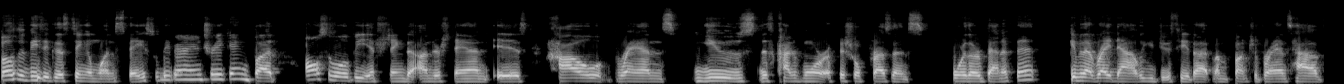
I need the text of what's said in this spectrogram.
both of these existing in one space will be very intriguing, but also will be interesting to understand is how brands use this kind of more official presence for their benefit. Given that right now you do see that a bunch of brands have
